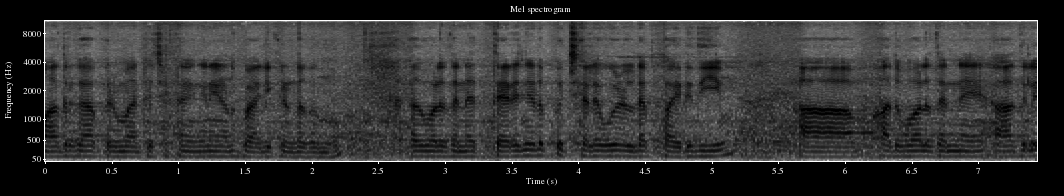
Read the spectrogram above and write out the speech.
മാതൃകാ പെരുമാറ്റച്ചട്ടം എങ്ങനെയാണ് പാലിക്കേണ്ടതെന്നും അതുപോലെ തന്നെ തെരഞ്ഞെടുപ്പ് ചെലവുകളുടെ പരിധിയും അതുപോലെ തന്നെ അതിൽ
